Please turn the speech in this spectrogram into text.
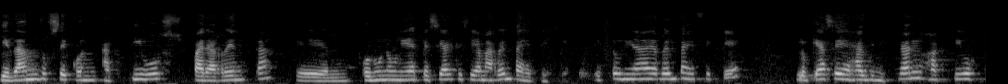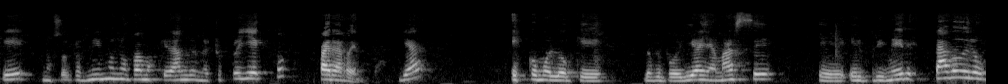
quedándose con activos para renta eh, con una unidad especial que se llama Rentas FG. Esta unidad de Rentas FG lo que hace es administrar los activos que nosotros mismos nos vamos quedando en nuestros proyectos para renta, ¿ya? Es como lo que, lo que podría llamarse eh, el primer estado de los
